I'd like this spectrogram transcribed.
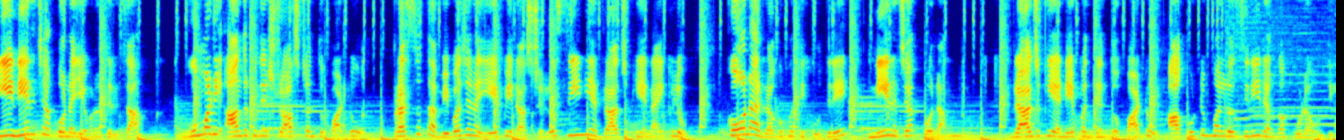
ఈ నీరజ కోన ఎవరో తెలుసా? ఉమ్మడి ఆంధ్రప్రదేశ్ రాష్ట్రంతో పాటు ప్రస్తుత విభజన ఏపీ రాష్ట్రంలో సీనియర్ రాజకీయ నాయకులు కోన రఘుపతి కూతురే నీరజ కోన. రాజకీయ నేపథ్యంతో పాటు ఆ కుటుంబంలో సినీ రంగం కూడా ఉంది.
